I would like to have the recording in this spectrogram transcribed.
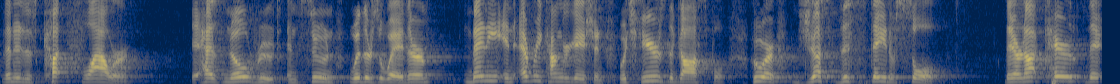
than it is cut flower. It has no root and soon withers away. There are many in every congregation which hears the gospel who are just this state of soul. They are not, care, they,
